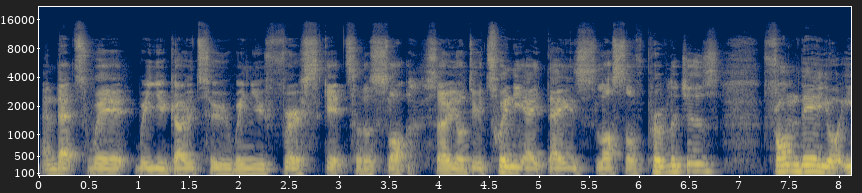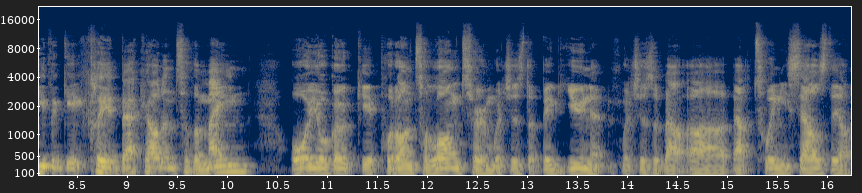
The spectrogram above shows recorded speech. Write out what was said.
and that's where where you go to when you first get to the slot. So you'll do 28 days loss of privileges. From there you'll either get cleared back out into the main or you'll go get put onto long term which is the big unit which is about uh, about 20 cells there.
